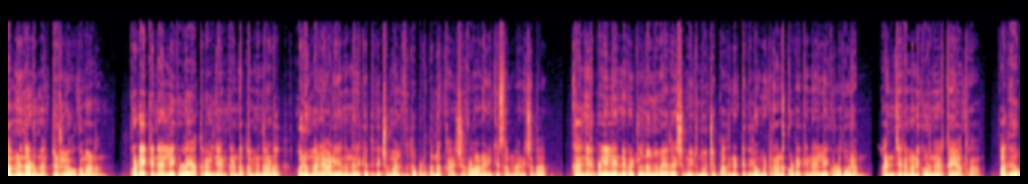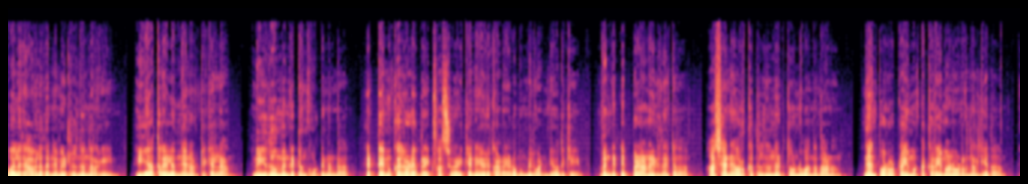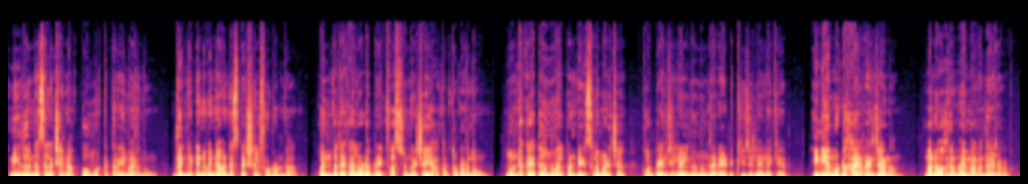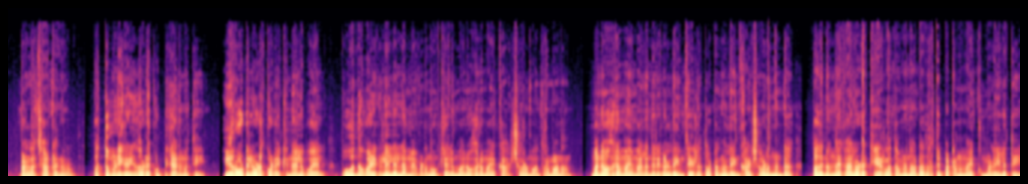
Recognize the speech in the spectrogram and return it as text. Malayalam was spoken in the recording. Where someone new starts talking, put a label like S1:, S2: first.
S1: തമിഴ്നാട് മറ്റൊരു ലോകമാണ്. കൊടൈക്കനാലിലേക്കുള്ള യാത്രയിൽ ഞാൻ കണ്ട തമിഴ്നാട് ഒരു മലയാളി എന്ന നിലയ്ക്ക് തികച്ചും അത്ഭുതപ്പെടുത്തുന്ന കാഴ്ചകളാണ് എനിക്ക് സമ്മാനിച്ചത്. കാഞ്ഞിരപ്പള്ളിയിലെ എന്റെ വീട്ടിൽ നിന്നും ഏകദേശം ഇരുന്നൂറ്റി പതിനെട്ട് കിലോമീറ്ററാണ് കൊടൈക്കനാലിലേക്കുള്ള ദൂരം. അഞ്ചര മണിക്കൂർ നേരത്തെ യാത്ര. പതിവ് പോലെ രാവിലെ തന്നെ വീട്ടിൽ നിന്നിറങ്ങി. ഈ യാത്രയിലും ഞാൻ ഒറ്റയ്ക്കല്ല. നീതുവും വെങ്കിട്ടും കൂട്ടിനുണ്ട്. എട്ടേ മുക്കാലോടെ ബ്രേക്ക്ഫാസ്റ്റ് കഴിക്കാനായി ഒരു കടയുടെ മുമ്പിൽ വണ്ടി ഒതുക്കി. വെങ്കിട്ട് ഇപ്പോഴാണ് എഴുന്നേറ്റത്. ആശാനെ ഉറക്കത്തിൽ നിന്ന് എടുത്തുകൊണ്ട് വന്നതാണ്. ഞാൻ പൊറോട്ടയും മുട്ടക്കറിയുമാണ് ഓർഡർ നൽകിയത്. നീതുവിന്റെ സെലക്ഷൻ അപ്പവും മുട്ടക്കറിയുമായിരുന്നു. വെങ്കിട്ടിന് പിന്നെ അവന്റെ സ്പെഷ്യൽ ഫുഡുണ്ട് ഒൻപതേ കാലോടെ ബ്രേക്ക്ഫാസ്റ്റും കഴിച്ച് യാത്ര തുടർന്നു. മുണ്ടക്കയത്ത് നിന്നും അല്പം ഡീസലും അടിച്ച് കോട്ടയം ജില്ലയിൽ നിന്നും നേരെ ഇടുക്കി ജില്ലയിലേക്ക്. ഇനി അങ്ങോട്ട് ഹൈറേഞ്ചാണ് മനോഹരമായ മലനിരകൾ വെള്ളച്ചാട്ടങ്ങൾ. പത്തുമണി കഴിഞ്ഞതോടെ കുട്ടിക്കാനമെത്തി ഈ റൂട്ടിലൂടെ കൊടൈക്കനാൽ പോയാൽ പോകുന്ന വഴികളിലെല്ലാം എവിടെ നോക്കിയാലും മനോഹരമായ കാഴ്ചകൾ മാത്രമാണ്. മനോഹരമായ മലനിരകളുടെയും തേയിലത്തോട്ടങ്ങളുടെയും കാഴ്ചകളും കണ്ട് പതിനൊന്നേ കാലോടെ കേരള തമിഴ്നാട് അതിർത്തി പട്ടണമായ കുമളിയിലെത്തി.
